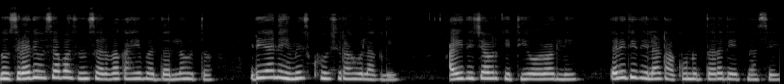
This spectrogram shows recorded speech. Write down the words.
दुसऱ्या दिवसापासून सर्व काही बदललं होतं. प्रिया नेहमीच खुश राहू लागली. आई तिच्यावर किती ओरडली तरी ती तिला टाकून उत्तरं देत नसे.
